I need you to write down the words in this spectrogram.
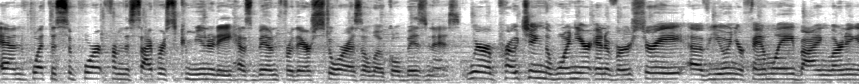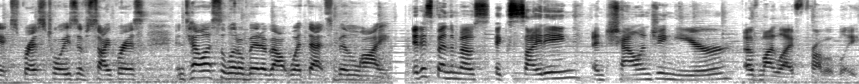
and what the support from the Cypress community has been for their store as a local business. We're approaching the one year anniversary of you and your family buying Learning Express Toys of Cypress and tell us a little bit about what that's been like. It has been the most exciting and challenging year of my life, probably.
